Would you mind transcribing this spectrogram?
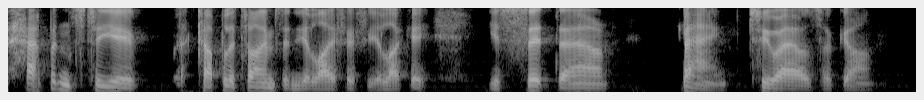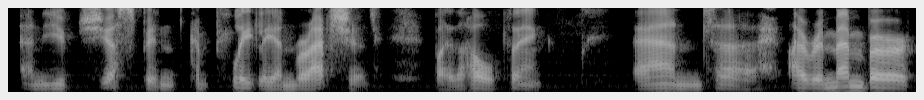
happens to you a couple of times in your life if you're lucky. You sit down, bang, two hours are gone, and you've just been completely enraptured by the whole thing. And uh, I remember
